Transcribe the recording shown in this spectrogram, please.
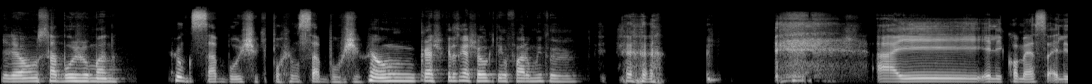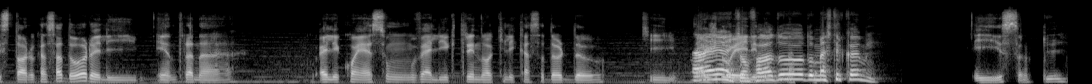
Ele é um sabujo humano. Um sabucho, que porra é um sabucho? É um cachorro, aqueles cachorros que tem um faro muito. Aí ele começa, ele estoura o caçador, ele entra na. Ele conhece um velhinho que treinou aquele caçador do. Que Ah, é, ajudou então ele. fala do, do Mestre Kami. Isso. Tem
